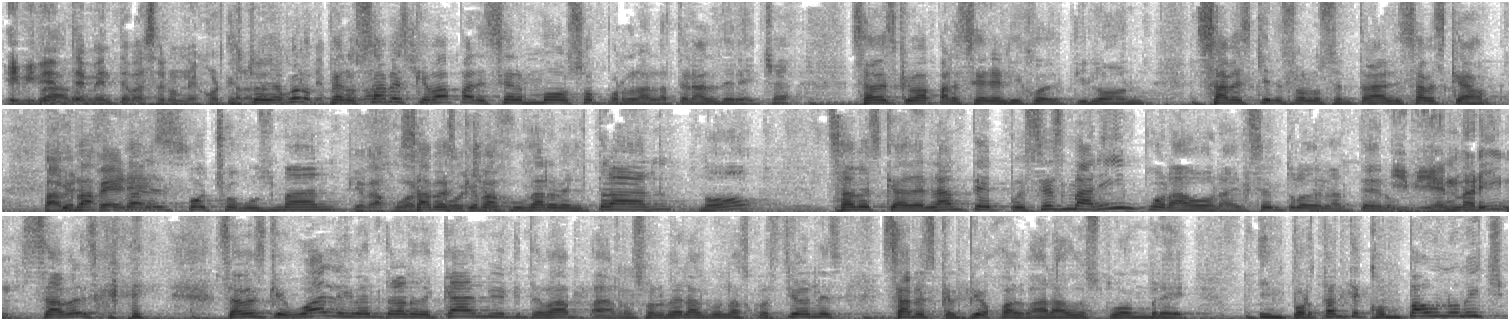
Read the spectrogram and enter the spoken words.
Evidentemente claro. va a ser un mejor Estoy de trabajo acuerdo, pero de sabes que va a aparecer Mozo por la lateral derecha, sabes que va a aparecer el hijo del Tilón, sabes quiénes son los centrales, sabes que, va a jugar el Pocho Guzmán, que va a jugar sabes que va a jugar Beltrán, ¿no? Sabes que adelante, pues es Marín por ahora, el centro delantero. Y bien Marín. Sabes que, sabes que Wally va a entrar de cambio y que te va a resolver algunas cuestiones. Sabes que el Piojo Alvarado es tu hombre importante. Con Paunovic,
